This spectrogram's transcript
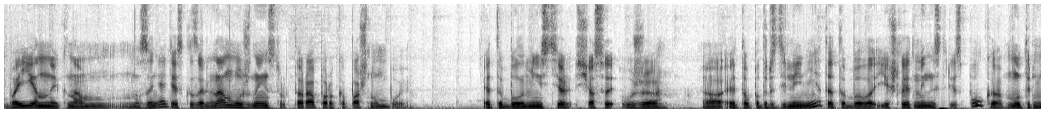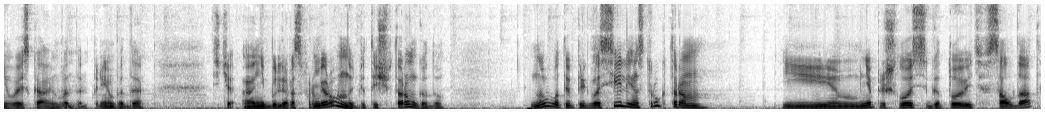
военные к нам на занятия, сказали, нам нужны инструктора по рукопашному бою. Это было министерство, сейчас уже Э, этого подразделения нет, это было их шлет Министри из полка, внутренние войска МВД, mm-hmm. при МВД. Сейчас, они были расформированы в 2002 году. Ну вот и пригласили инструктором, и мне пришлось готовить солдат.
